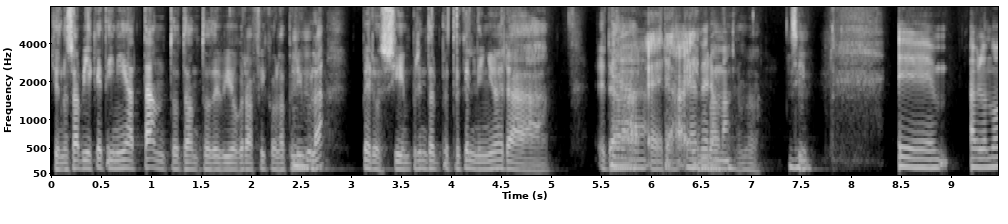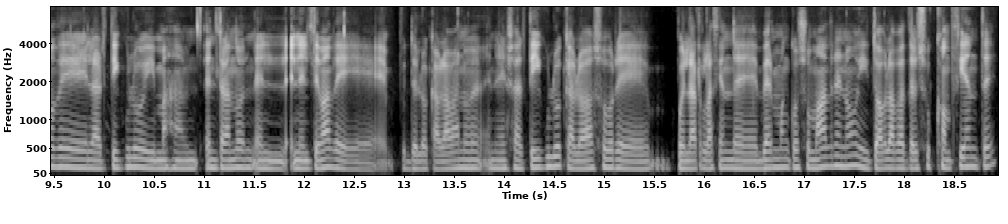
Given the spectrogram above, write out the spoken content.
yo no sabía que tenía tanto, tanto de biográfico la película, pero siempre interpreté que el niño era... Era, Era- era, era Sí. Ujú. Eh, hablando del artículo y más an- entrando en el, en el tema de, de lo que hablaba en ese artículo, que hablaba sobre pues, la relación de Berman con su madre, ¿no? Y tú hablabas del subconsciente.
